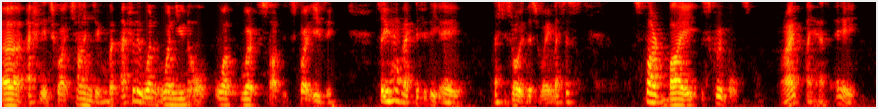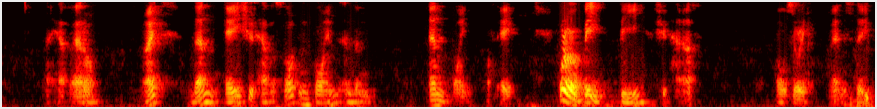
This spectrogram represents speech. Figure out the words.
uh, actually it's quite challenging but actually when when you know what where to start it's quite easy. So you have activity A. Let's just roll it this way. Let's just start by scribbles right? I have A. I have arrow right? Then A should have a starting point and then end point of A. For B B should have oh sorry my mistake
